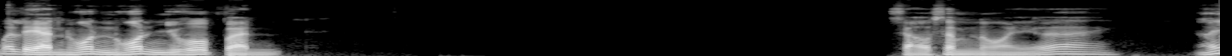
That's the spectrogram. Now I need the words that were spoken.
มาแลนห้นห้นอยู่พวกปันสาวซ้ำหน่อย เอ้ยไอ้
